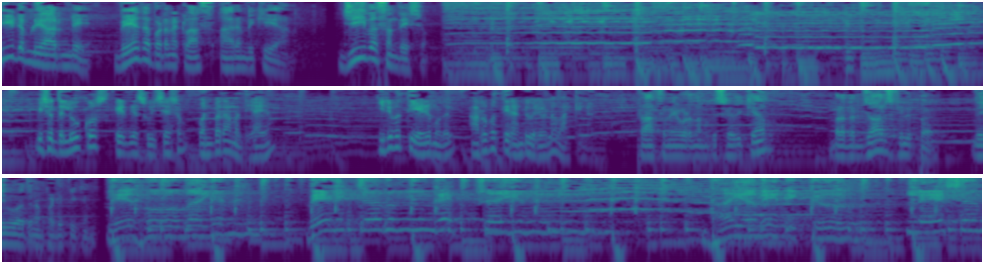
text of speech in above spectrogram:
ടി ഡബ്ല്യു ആറിന്റെ വേദപഠന ക്ലാസ് ആരംഭിക്കുകയാണ്. ജീവസന്ദേശം. വിശുദ്ധ ലൂക്കോസ് എഴുതിയ സുവിശേഷം ഒൻപതാം അധ്യായം ഇരുപത്തിയേഴ് മുതൽ അറുപത്തിരണ്ട് വരെയുള്ള വാക്യങ്ങൾ. പ്രാർത്ഥനയോടെ നമുക്ക് ശ്രവിക്കാം. ബ്രദർ ജോർജ് ഫിലിപ്പ് ദൈവവചനം പഠിപ്പിക്കും വെളിച്ചവും രക്ഷയും ഭയമെനിക്കു ലേശം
